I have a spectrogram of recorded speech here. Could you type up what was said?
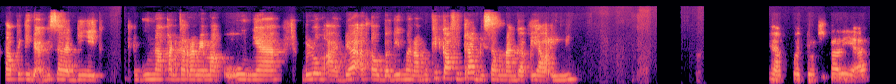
tapi tidak bisa digunakan karena memang UU-nya belum ada atau bagaimana? Mungkin Kak Fitra bisa menanggapi hal ini. Ya, betul sekali ya.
